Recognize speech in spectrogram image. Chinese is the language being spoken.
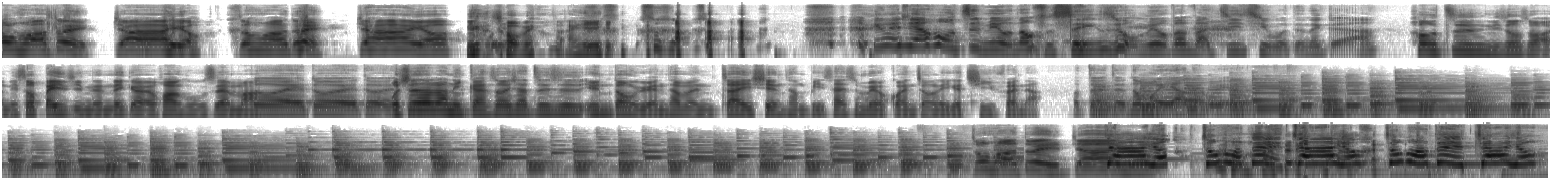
中华队加油！中华队加油！你为什么没有反应？因为现在后置没有那种声音，所以我没有办法激起我的那个啊。后置你说什么？你说背景的那个欢呼声吗？对对对，我是要让你感受一下，这是运动员他们在现场比赛是没有观众的一个气氛啊。哦，对对，那我也要，那我也要。华队加油！加油！中华队加油！中华队 加油！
